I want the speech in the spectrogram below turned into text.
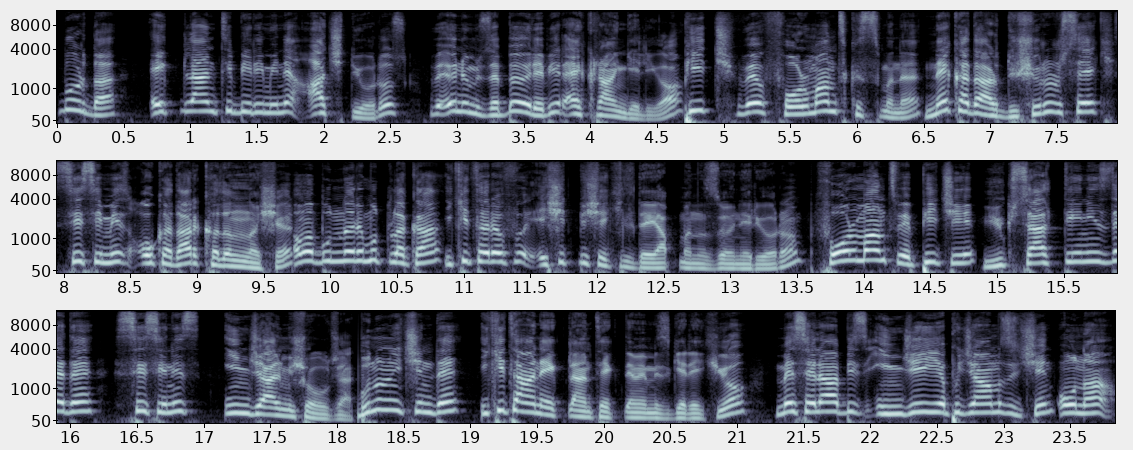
burada eklenti birimini aç diyoruz ve önümüze böyle bir ekran geliyor. Pitch ve formant kısmını ne kadar düşürürsek sesimiz o kadar kalınlaşır. Ama bunları mutlaka iki tarafı eşit bir şekilde yapmanızı öneriyorum. Formant ve pitch'i yükselttiğinizde de sesiniz incelmiş olacak. Bunun için de iki tane eklenti eklememiz gerekiyor. Mesela biz inceyi yapacağımız için ona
